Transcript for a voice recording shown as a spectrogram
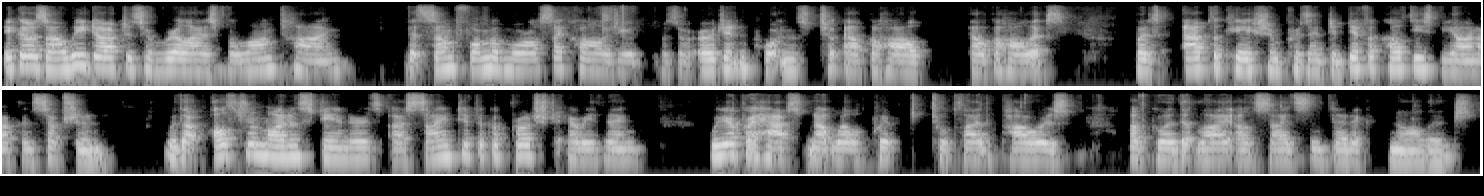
It goes on, we doctors have realized for a long time that some form of moral psychology was of urgent importance to alcohol, alcoholics but its application presented difficulties beyond our conception. With our ultra modern standards, our scientific approach to everything, we are perhaps not well equipped to apply the powers of good that lie outside synthetic knowledge.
